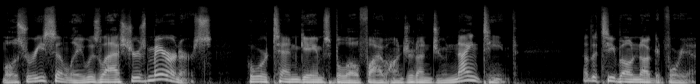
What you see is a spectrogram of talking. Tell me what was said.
Most recently was last year's Mariners, who were 10 games below 500 on June 19th. Another T-bone nugget for you.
